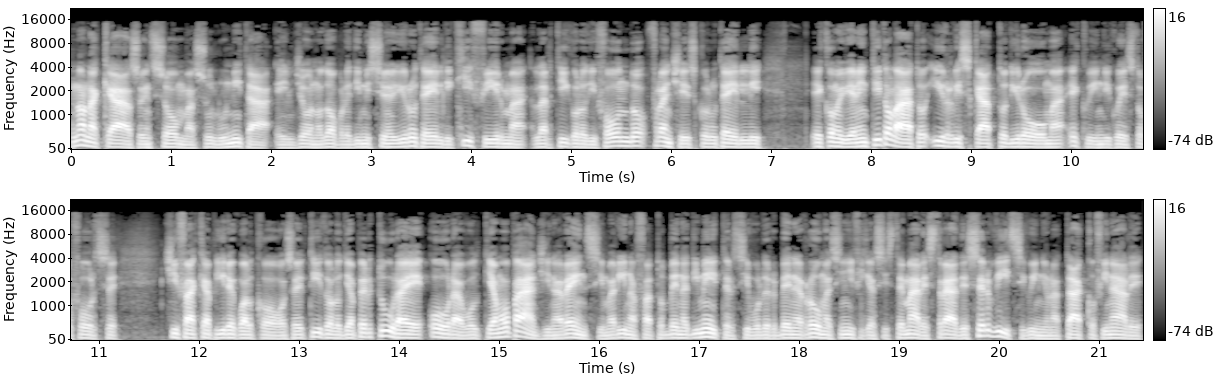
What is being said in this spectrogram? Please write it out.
Non a caso, insomma, sull'unità e il giorno dopo le dimissioni di Rutelli, chi firma l'articolo di fondo? Francesco Rutelli. E come viene intitolato? Il riscatto di Roma. E quindi questo forse ci fa capire qualcosa. Il titolo di apertura è Ora voltiamo pagina. Renzi, Marino ha fatto bene a dimettersi. Voler bene a Roma significa sistemare strade e servizi, quindi un attacco finale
